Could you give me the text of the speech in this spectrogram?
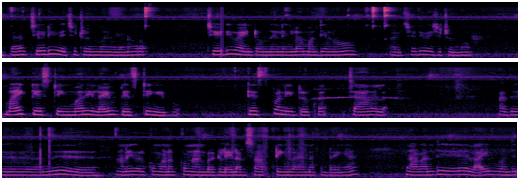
இப்போ செடி வச்சுட்டு இருந்தோம் இவ்வளோ நேரம். செடி வாங்கிட்டு வந்தோம் இல்லைங்களா மத்தியானம்? அது செடி வச்சுட்டு இருந்தோம். மைக் டெஸ்டிங் மாதிரி லைவ் டெஸ்டிங் இப்போது டெஸ்ட் பண்ணிகிட்ருக்கேன் சேனலை அது வந்து அனைவருக்கும் வணக்கம் நண்பர்களே. எல்லோரும் சாப்பிட்டீங்களா? என்ன பண்ணுறீங்க நான் வந்து லைவ் வந்து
